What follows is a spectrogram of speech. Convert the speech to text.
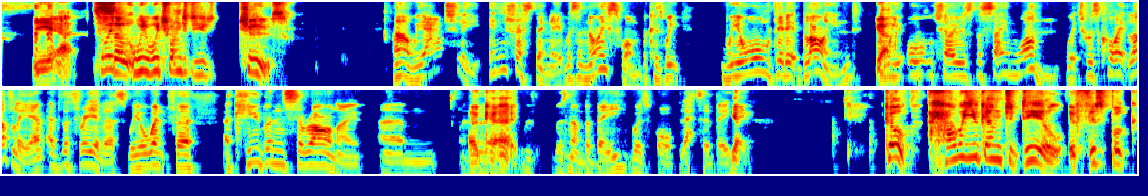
Yeah. So so, which one did you choose? Oh, we actually, interestingly, it was a nice one because we we all did it blind Yeah. and we all chose the same one, which was quite lovely. Of, of the three of us, we all went for a Cuban Serrano. Um, uh, Okay. was, was number B, was or letter B. Yeah. Cool. How are you going to deal if this book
